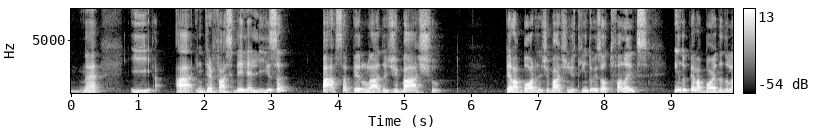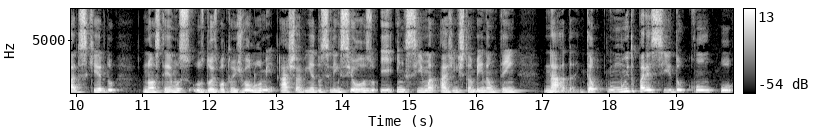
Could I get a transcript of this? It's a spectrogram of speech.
né? E a interface dele é lisa, passa pelo lado de baixo, pela borda de baixo, onde tem dois alto-falantes, indo pela borda do lado esquerdo, nós temos os dois botões de volume, a chavinha do silencioso e em cima a gente também não tem nada. Então, muito parecido com o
